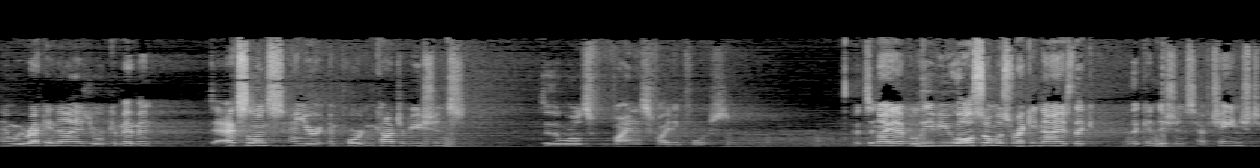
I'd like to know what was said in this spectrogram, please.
and we recognize your commitment to excellence and your important contributions to the world's finest fighting force. But tonight, I believe you also must recognize that the conditions have changed.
